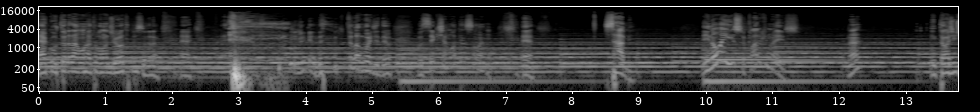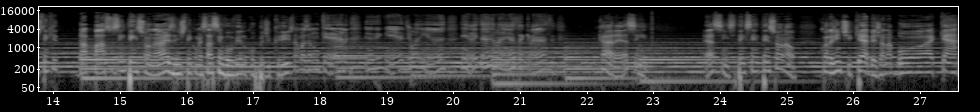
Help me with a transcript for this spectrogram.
É a cultura da honra, tô falando de outra pessoa. Né? É. Pelo amor de Deus. Você que chamou atenção, irmão. É. Sabe? E não é isso, claro que não é isso. Né? Então a gente tem que dar passos intencionais, a gente tem que começar a se envolver no corpo de Cristo. Ah, mas eu não quero, eu quero de manhã, de manhã essa classe. Cara, é assim. É assim, você tem que ser intencional. Quando a gente quer beijar na boca,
